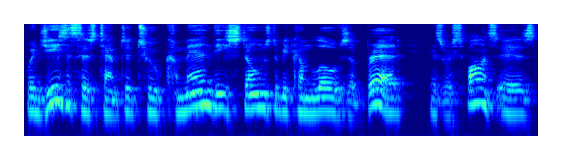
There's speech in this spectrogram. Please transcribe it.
When Jesus is tempted to command these stones to become loaves of bread, his response is,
